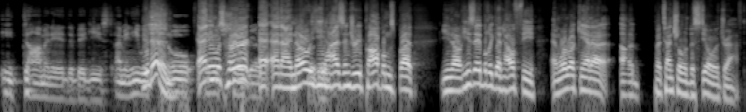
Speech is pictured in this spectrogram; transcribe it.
He dominated the Big East. I mean, he was he did. so and he, was, was, hurt so and I know he has injury problems, but you know, he's able to get healthy and we're looking at a, a potential of the steal of the draft.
